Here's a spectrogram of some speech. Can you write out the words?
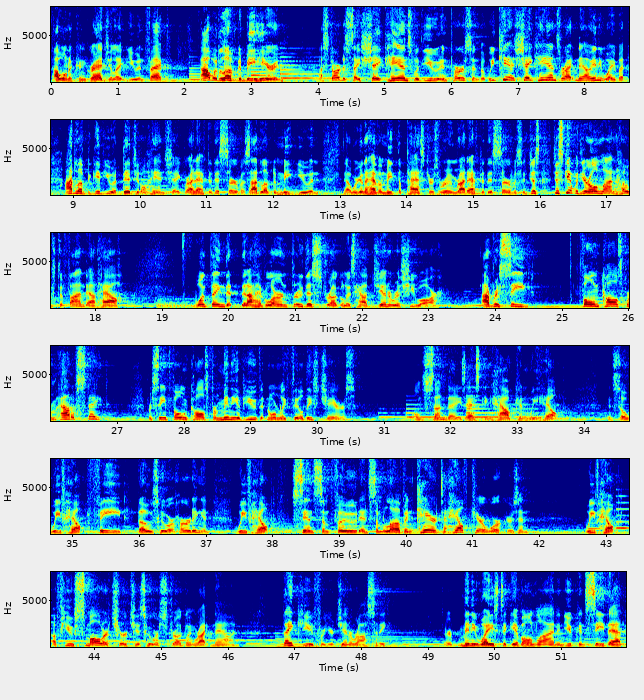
I want to congratulate you. In fact, I would love to be here and I started to say shake hands with you in person, but we can't shake hands right now anyway. But I'd love to give you a digital handshake right after this service. I'd love to meet you, and uh, we're going to have a meet the pastor's room right after this service, and just just get with your online host to find out how. One thing that, that I have learned through this struggle is how generous you are. I've received phone calls from out of state, received phone calls from many of you that normally fill these chairs on Sundays asking, How can we help? And so we've helped feed those who are hurting, and we've helped send some food and some love and care to healthcare workers. And we've helped a few smaller churches who are struggling right now. And thank you for your generosity. There are many ways to give online, and you can see that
